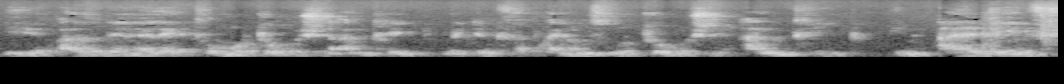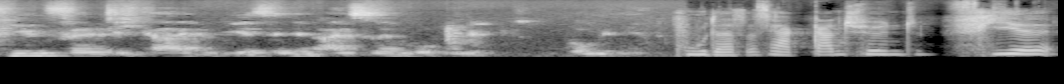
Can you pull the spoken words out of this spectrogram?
die also den elektromotorischen Antrieb mit dem verbrennungsmotorischen Antrieb in all den Vielfältigkeiten, die es in den einzelnen Gruppen gibt, kombiniert. Puh, das ist ja ganz schön viel,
